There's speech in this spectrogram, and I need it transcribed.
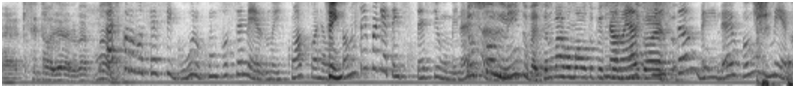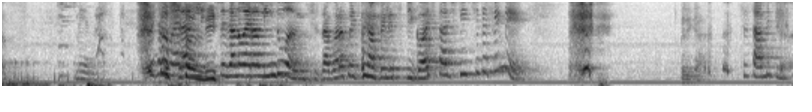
É, que você tá olhando? Mano, Acho que quando você é seguro com você mesmo e com a sua relação, Sim. não tem por que ter, ter ciúme, né? eu sou lindo, velho. Você não vai arrumar outra pessoa Não, é linda igual assim essa. também, né? Vamos menos. Menos. Você já, Eu não era li- lindo. você já não era lindo antes. Agora com esse cabelo e esse bigode tá difícil de defender. Obrigado. Você sabe disso.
